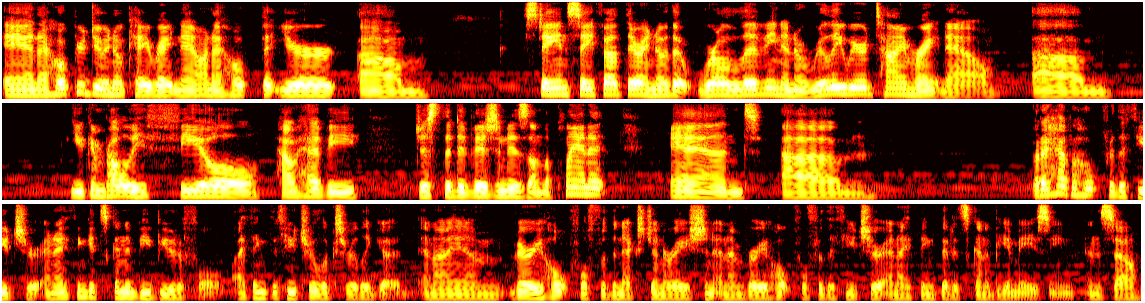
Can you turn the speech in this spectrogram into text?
and I hope you're doing okay right now, and I hope that you're um, staying safe out there. I know that we're living in a really weird time right now. Um, you can probably feel how heavy just the division is on the planet, and um, but I have a hope for the future, and I think it's going to be beautiful. I think the future looks really good, and I am very hopeful for the next generation, and I'm very hopeful for the future, and I think that it's going to be amazing. And so,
